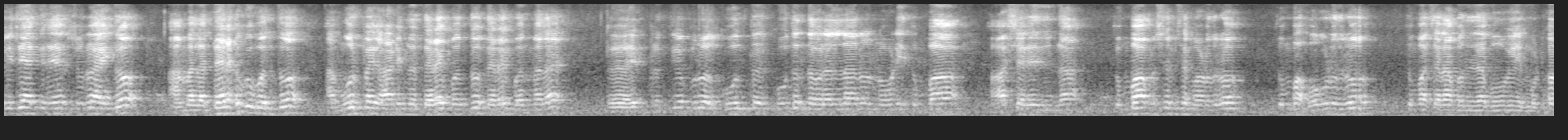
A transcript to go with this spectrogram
ವಿದ್ಯಾರ್ಥಿನಿ ಶುರು ಆಯ್ತು. ಆಮೇಲೆ ತೆರೆಗೂ ಬಂತು. ಆ ಮೂರ್ ರೂಪಾಯಿ ಹಾಡಿಂದ ತೆರೆಗೆ ಬಂತು. ತೆರೆಗೆ ಬಂದ್ಮೇಲೆ ಪ್ರತಿಯೊಬ್ಬರು ಅಲ್ಲಿ ಕೂತ, ಕೂತಂತವರೆಲ್ಲಾನು ನೋಡಿ ತುಂಬಾ ಆಶ್ಚರ್ಯದಿಂದ ತುಂಬಾ ಪ್ರಶಂಸೆ ಮಾಡಿದ್ರು. ತುಂಬಾ ಹೊಗಳಿದ್ರು. ತುಂಬಾ ಚೆನ್ನಾಗಿ ಬಂದಿದೆ ಮೂವಿ ಅಂದ್ಬಿಟ್ಟು.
